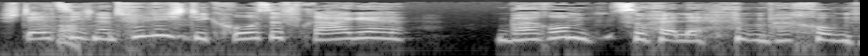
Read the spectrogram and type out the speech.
Stellt sich natürlich die große Frage, warum zur Hölle? Warum?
